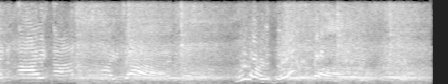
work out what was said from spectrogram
And I asked my dad, who are those guys?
